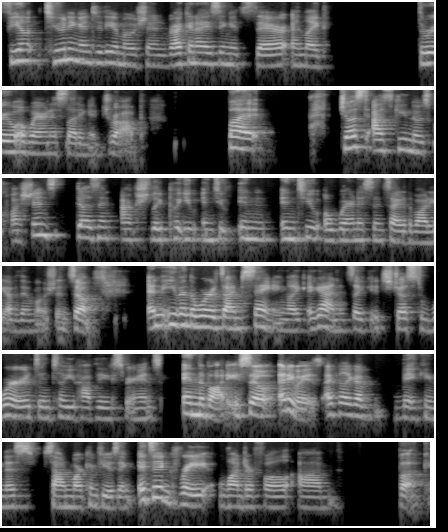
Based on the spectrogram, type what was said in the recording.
feel tuning into the emotion, recognizing it's there and like through awareness, letting it drop. But just asking those questions doesn't actually put you into in into awareness inside of the body of the emotion. So and even the words I'm saying, like again, it's like it's just words until you have the experience in the body. So, anyways, I feel like I'm making this sound more confusing. It's a great, wonderful um, book,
